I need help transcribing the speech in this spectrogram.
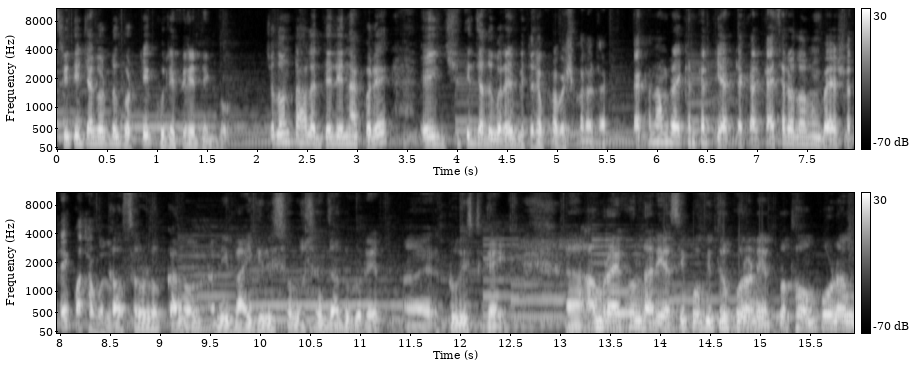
স্মৃতি জাদুঘরটি ঘুরে ফিরে দেখব। চলুন তাহলে দেরি না করে এই স্মৃতির জাদুঘরের ভিতরে প্রবেশ করা যাক। এখন আমরা এখানকার কেয়ারটেকার কাইসারুল আলম ভাইয়ের সাথে কথা বলব। কাউসারুল কানন, আমি বাইগিরি চন্দ্র সেন জাদুঘরের ট্যুরিস্ট গাইড আমরা এখন দাঁড়িয়ে আছি পবিত্র কোরআনের প্রথম পূর্ণাঙ্গ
